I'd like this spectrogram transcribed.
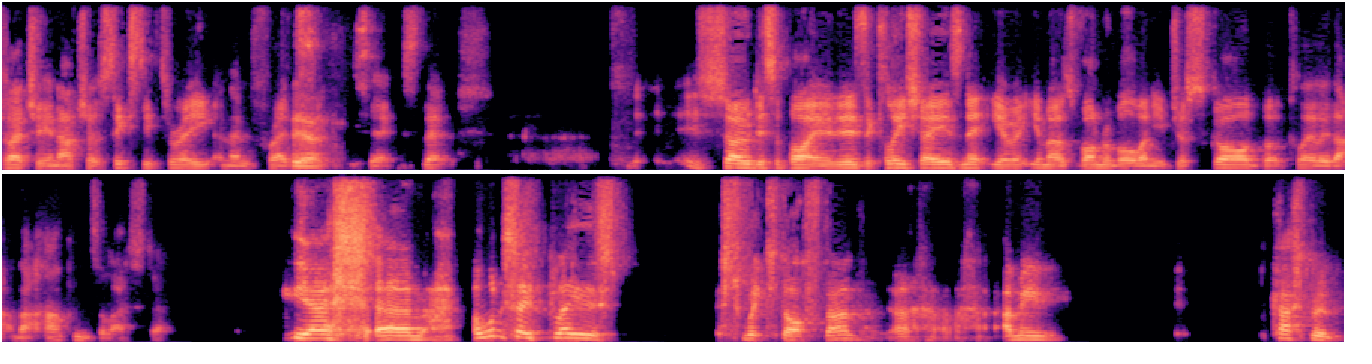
Kelechi Iheanacho 63 and then Fred yeah. 66. That is so disappointing. It is a cliche, isn't it? You're at your most vulnerable when you've just scored, but clearly that, that happened to Leicester. Yes, um, I wouldn't say players switched off, Dan. Uh, I mean, Kasper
